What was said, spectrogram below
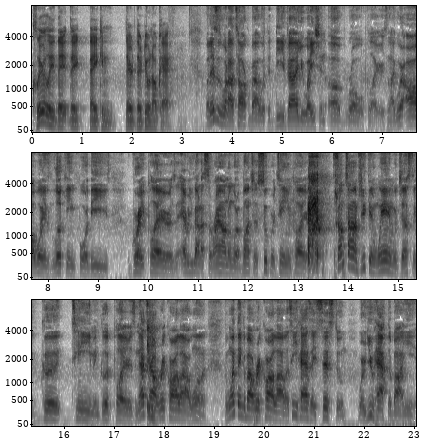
clearly they they they can they're they're doing okay. Well, this is what I talk about with the devaluation of role players. Like we're always looking for these great players and every you got to surround them with a bunch of super team players. Sometimes you can win with just a good team and good players, and that's how Rick Carlisle won. The one thing about Rick Carlisle is he has a system where you have to buy in.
